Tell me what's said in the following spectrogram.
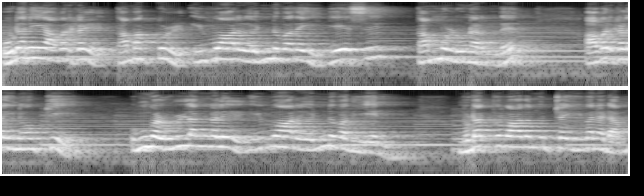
உடனே அவர்கள் தமக்குள் இவ்வாறு எண்ணுவதை இயேசு தம்முள் உணர்ந்து அவர்களை நோக்கி உங்கள் உள்ளங்களில் இவ்வாறு எண்ணுவது ஏன்? முடக்குவாதமுற்ற இவனிடம்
